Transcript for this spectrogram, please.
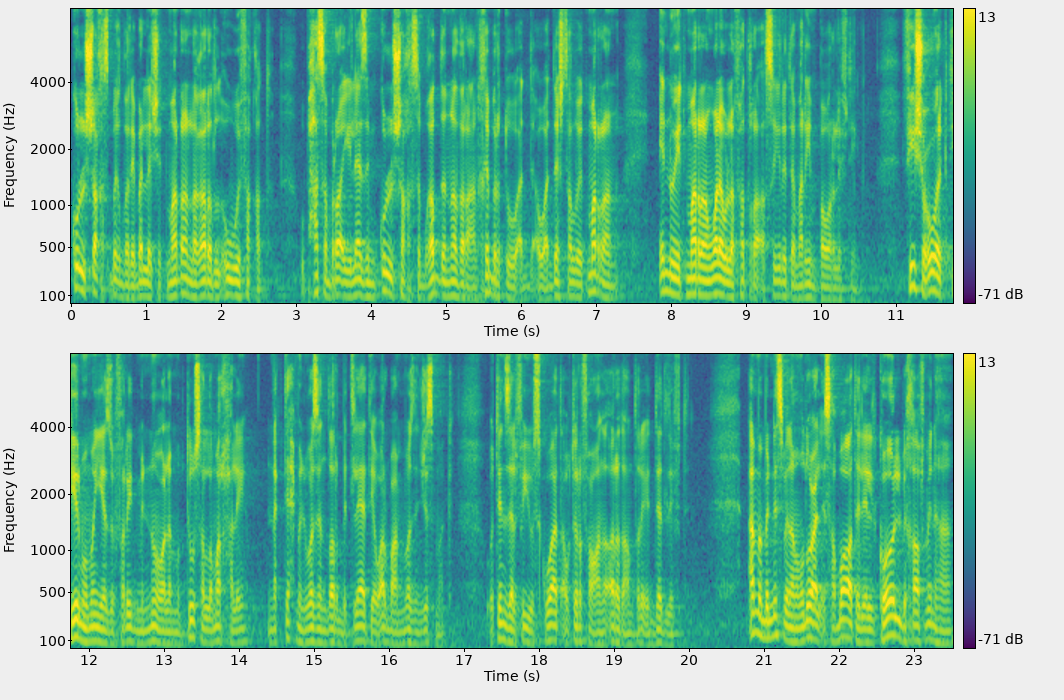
كل شخص بيقدر يبلش يتمرن لغرض القوة فقط. وبحسب رأيي لازم كل شخص بغض النظر عن خبرته أو قديش صار يتمرن إنه يتمرن ولو لفترة قصيرة تمارين powerlifting في شعور كتير مميز وفريد من نوعه لما بتوصل لمرحلة إنك تحمل وزن ضرب ثلاثة أو أربعة من وزن جسمك وتنزل فيه squat أو ترفعه على الأرض عن طريق ال deadlift. أما بالنسبة لموضوع الإصابات اللي الكل بخاف منها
